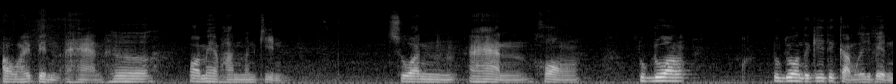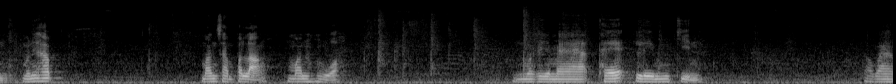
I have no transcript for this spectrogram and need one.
เอาไว้เป็นอาหารเพื่อพ่อแม่พันธุ์มันกิน ส่วนอาหารของลูกดวง ลูกดวงตะกี้ที่กลับก็จะเป็นมันนี้ครับ มันสำปะหลังมันหัว มันก็จะมาแทะเล็มกินเอาวาง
